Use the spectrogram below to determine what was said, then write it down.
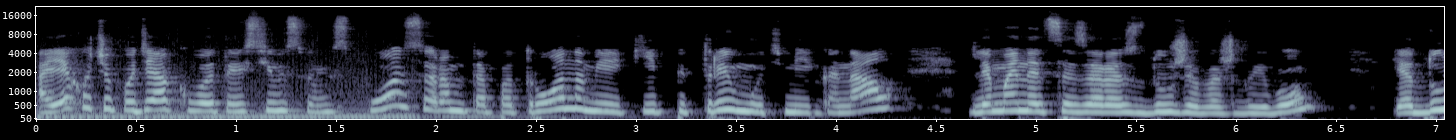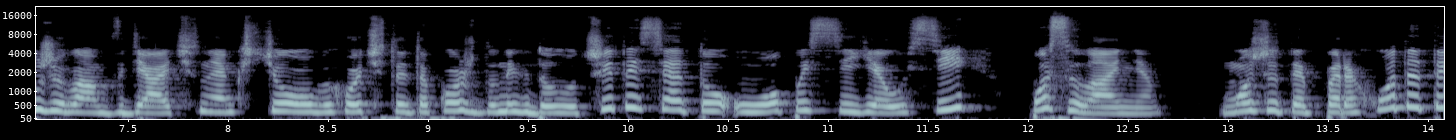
А я хочу подякувати всім своїм спонсорам та патронам, які підтримують мій канал. Для мене це зараз дуже важливо. Я дуже вам вдячна. Якщо ви хочете також до них долучитися, то у описі є усі посилання. Можете переходити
